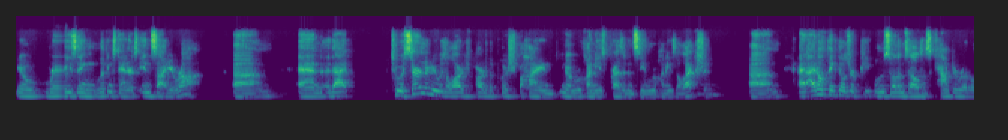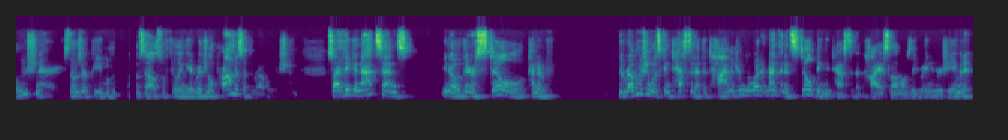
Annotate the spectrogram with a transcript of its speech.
you know raising living standards inside Iran. Um, and that, to a certain degree, was a large part of the push behind you know Rouhani's presidency and Rouhani's election. Um, and I don't think those are people who saw themselves as counter-revolutionaries. Those are people who saw themselves fulfilling the original promise of the revolution. So I think in that sense, you know, there's still kind of the revolution was contested at the time in terms of what it meant, and it's still being contested at the highest levels of the Iranian regime. And it,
